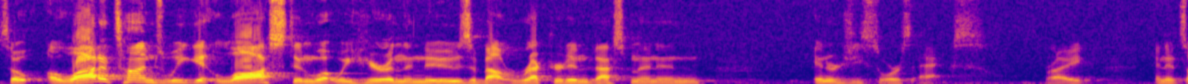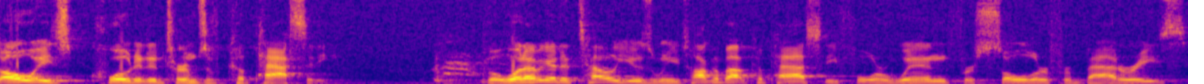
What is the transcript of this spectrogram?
So a lot of times we get lost in what we hear in the news about record investment in energy source X, right? And it's always quoted in terms of capacity. But what I've got to tell you is when you talk about capacity for wind, for solar, for batteries,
